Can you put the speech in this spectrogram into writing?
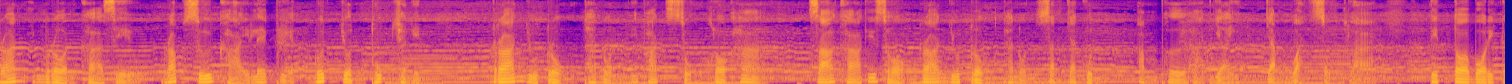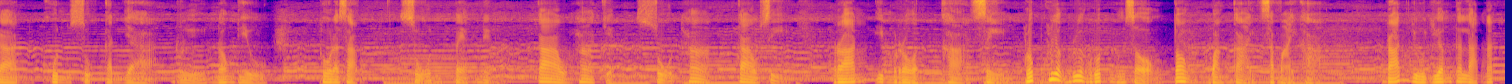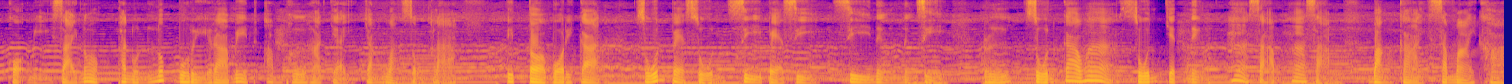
ร้านอิมรอนคาเซล รับซื้อขายเลขเปลี่ยนรถยนต์ทุกชนิด ร้านอยู่ตรงถนนนิพัฒน์สงเคราะห์5สาขาที่สองร้านอยู่ตรงถนนสัจกุลอำเภอหาดใหญ่ จังหวัดสงขลา ติดต่อบริการ คุณสุกัญญาหรือน้องดิว โทรศัพท์ 081 957 0594 ร้านอิมรอนคาเซลครบเครื่องเรื่องรถมือสอง ต้องบางกายสมายคาร้านอยู่เยื้องตลาดนัดเกาะหมีสายนอก ถนนลบบุรีราเมศอำเภอหาดใหญ่จังหวัดสงขลา ติดต่อบริการ 080484 4114 หรือ 0950715353 บางกายสมายคา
